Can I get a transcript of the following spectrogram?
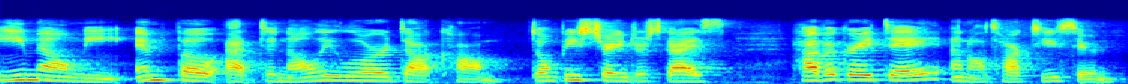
email me info at denalilord.com. Don't be strangers, guys. Have a great day, and I'll talk to you soon.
